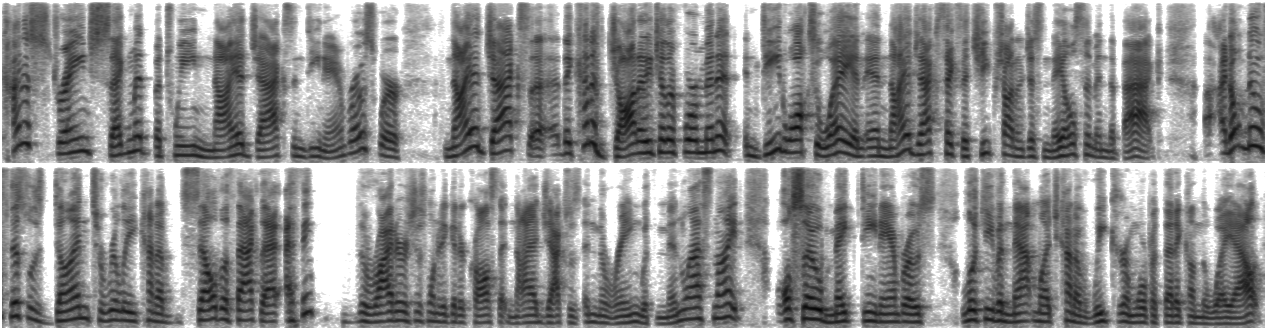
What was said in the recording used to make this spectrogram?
kind of strange segment between Nia Jax and Dean Ambrose where Nia Jax, uh, they kind of jawed at each other for a minute, and Dean walks away, and, and Nia Jax takes a cheap shot and just nails him in the back. I don't know if this was done to really kind of sell the fact that I think the writers just wanted to get across that Nia Jax was in the ring with men last night. Also, make Dean Ambrose look even that much kind of weaker and more pathetic on the way out.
